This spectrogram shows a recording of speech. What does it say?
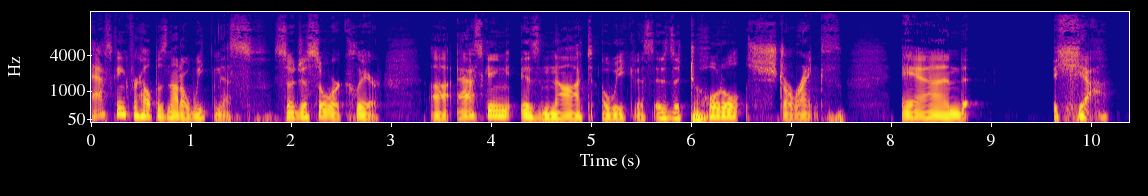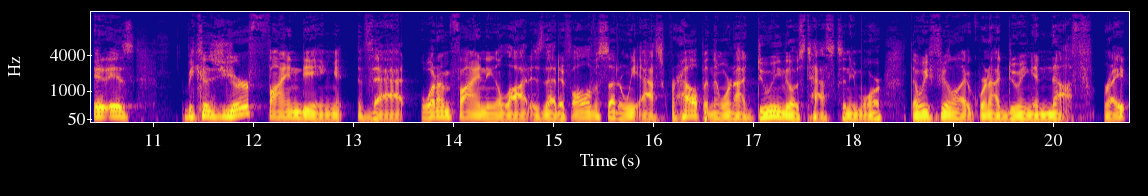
asking for help is not a weakness. So just so we're clear, uh, asking is not a weakness. It is a total strength. And yeah, it is because you're finding that what I'm finding a lot is that if all of a sudden we ask for help and then we're not doing those tasks anymore, that we feel like we're not doing enough, right?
